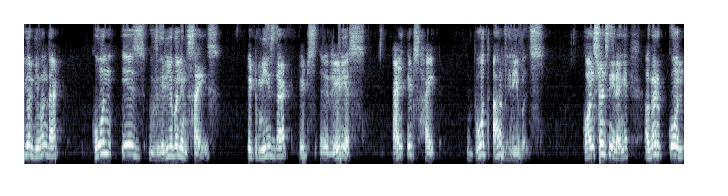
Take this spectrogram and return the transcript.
you are given that cone is variable in size it means that its radius and its height both are variables constants नहीं रहेंगे। अगर कौन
